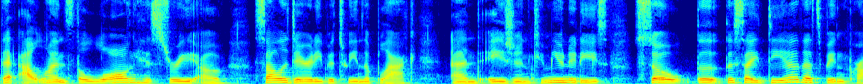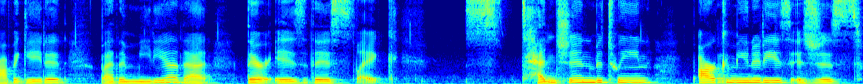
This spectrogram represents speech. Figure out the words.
that outlines the long history of solidarity between the Black and Asian communities. So the this idea that's being propagated by the media that there is this like s- tension between our communities is just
